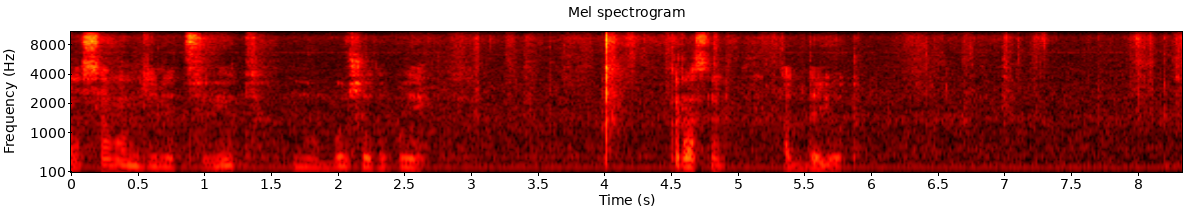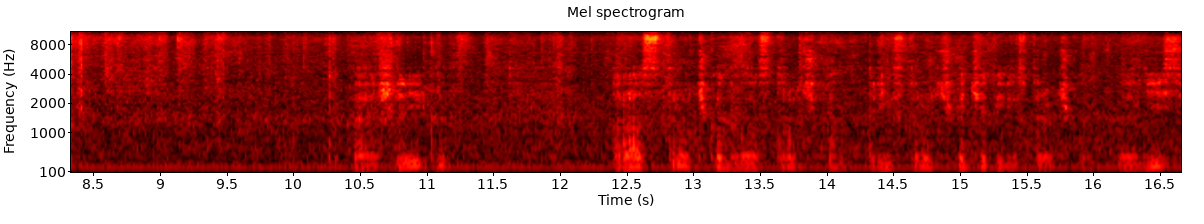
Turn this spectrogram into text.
На самом деле цвет ну, больше такой красный отдает. Такая шлейка. Раз строчка, два строчка, три строчка, четыре строчка. Здесь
